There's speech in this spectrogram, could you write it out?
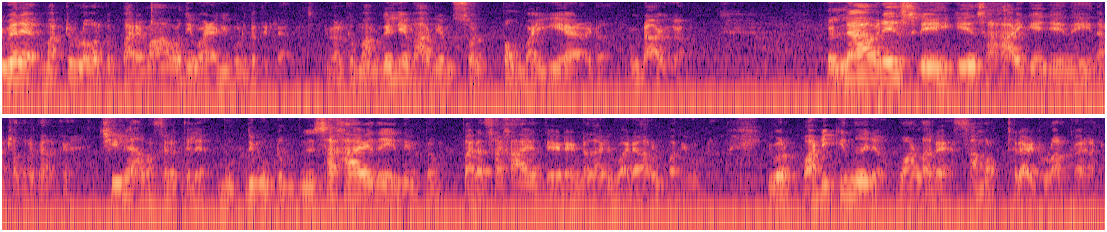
ഇവർ മറ്റുള്ളവർക്ക് പരമാവധി വഴങ്ങിക്കൊടുക്കത്തില്ല ഇവർക്ക് മംഗല്യഭാഗ്യം സ്വല്പം വൈകിയായിട്ട് ഉണ്ടാകുക. എല്ലാവരെയും സ്നേഹിക്കുകയും സഹായിക്കുകയും ചെയ്യുന്ന ഈ നക്ഷത്രക്കാർക്ക് ചില അവസരത്തിൽ ബുദ്ധിമുട്ടും നിസ്സഹായതയും നിമിത്തം പരസഹായം തേടേണ്ടതായി വരാറും പതിവുണ്ട്. ഇവർ പഠിക്കുന്നതിന് വളരെ സമർത്ഥരായിട്ടുള്ള ആൾക്കാരാണ്.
